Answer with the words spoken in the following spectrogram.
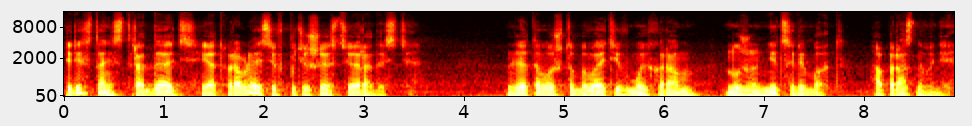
Перестань страдать и отправляйся в путешествие радости. Для того, чтобы войти в мой храм, нужен не целебат, а празднование,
